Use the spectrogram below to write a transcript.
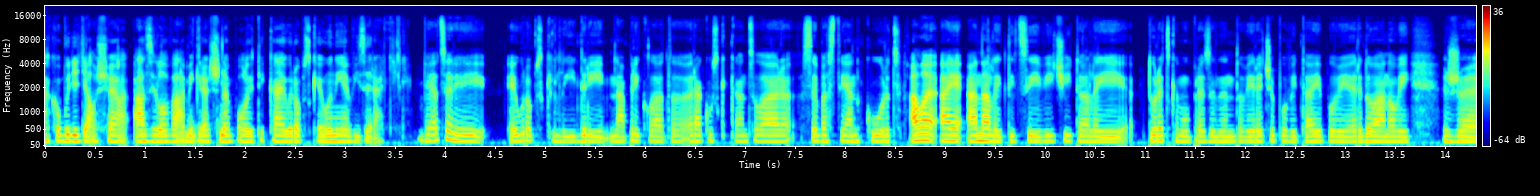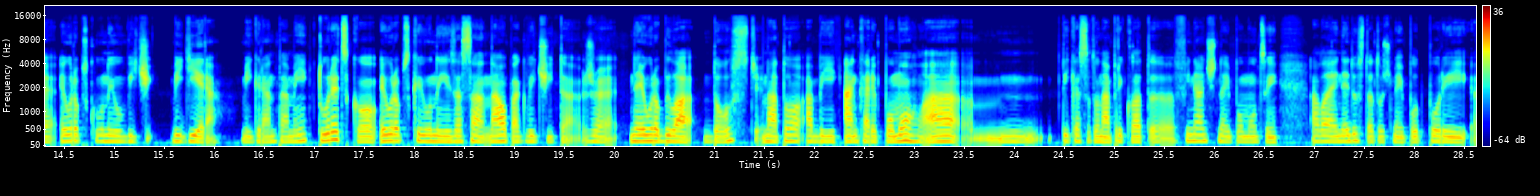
ako bude ďalšia azylová migračná politika Európskej únie vyzerať. Viacerí európsky lídry, napríklad rakúsky kancelár Sebastian Kurz, ale aj analytici vyčítali tureckému prezidentovi Rečepovi Tajepovi Erdoánovi, že Európsku úniu vydiera migrantami. Turecko Európskej únii zasa naopak vyčíta, že neurobila dosť na to, aby Ankare pomohla. Mm, týka sa to napríklad e, finančnej pomoci, ale aj nedostatočnej podpory e,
